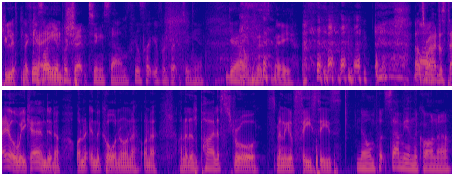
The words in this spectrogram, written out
you lived in a Feels cage. like you're projecting, Sam. Feels like you're projecting here. Yeah, it's me. That's where I had to stay all weekend in a, on in the corner on a on a on a little pile of straw, smelling of feces. No one put Sammy in the corner.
